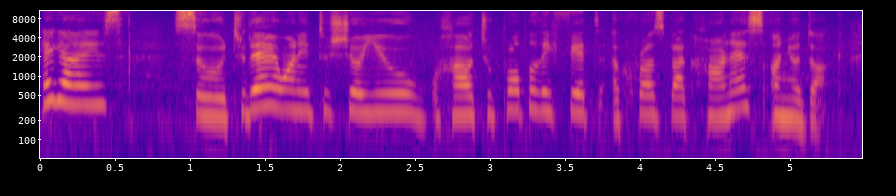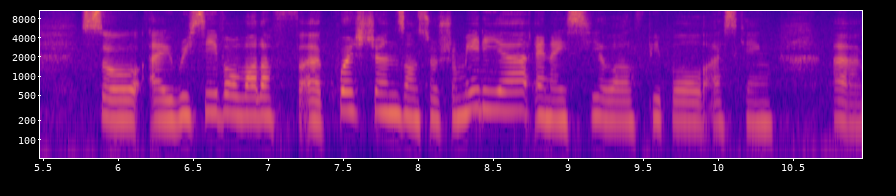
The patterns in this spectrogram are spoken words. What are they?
Hey guys! So today I wanted to show you how to properly fit a crossback harness on your dog. So I receive a lot of uh, questions on social media and I see a lot of people asking uh,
